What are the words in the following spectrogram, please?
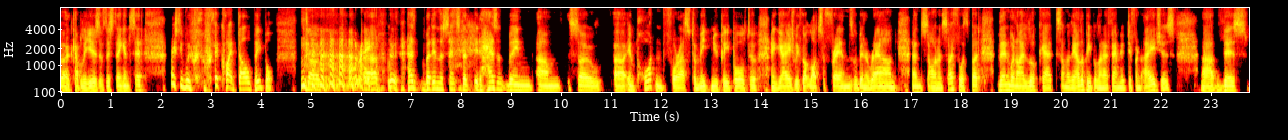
a couple of years of this thing and said, actually, we, are quite dull people." So, right. Uh, has, but in the sense that it hasn't been um, so uh, important for us to meet new people, to engage. We've got lots of friends, we've been around, and so on and so forth. But then when I look at some of the other people in our family at different ages, uh, there's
